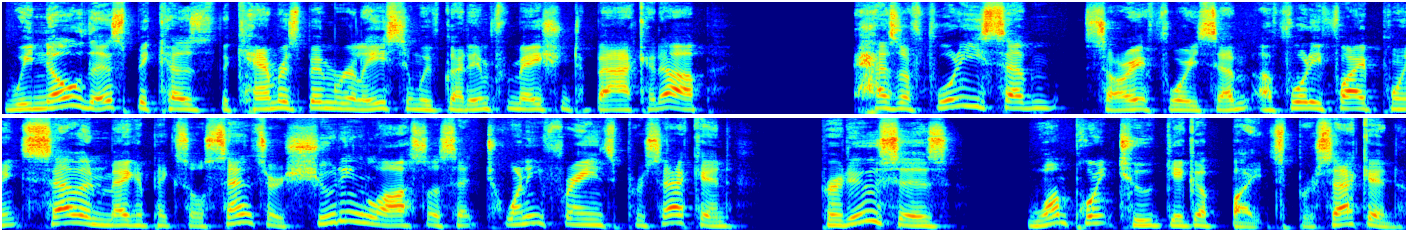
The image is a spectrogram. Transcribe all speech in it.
we know this because the camera's been released and we've got information to back it up, has a 47, sorry, 47, a 45.7 megapixel sensor shooting lossless at 20 frames per second produces 1.2 gigabytes per second.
